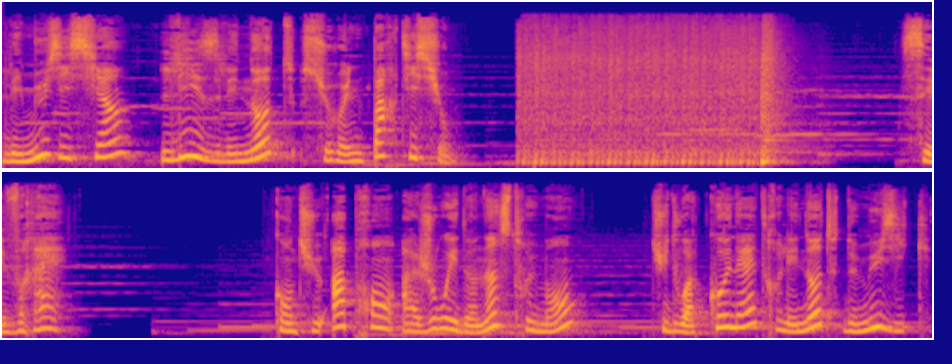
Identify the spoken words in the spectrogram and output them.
Les musiciens lisent les notes sur une partition. C'est vrai. Quand tu apprends à jouer d'un instrument, tu dois connaître les notes de musique.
